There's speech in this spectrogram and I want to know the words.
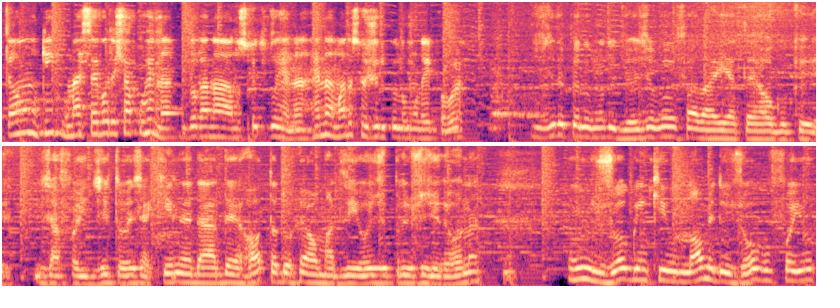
Então, quem começa aí, vou deixar pro Renan, jogar na, nos peitos do Renan. Renan, manda seu Giro pelo Mundo aí, por favor. Giro pelo Mundo de hoje, eu vou falar aí até algo que já foi dito hoje aqui, né? Da derrota do Real Madrid hoje pro Girona um jogo em que o nome do jogo foi o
